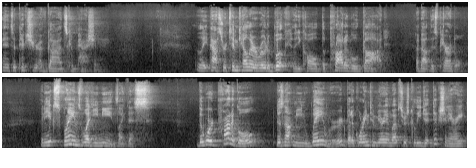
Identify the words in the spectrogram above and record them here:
And it's a picture of God's compassion. The late pastor Tim Keller wrote a book that he called The Prodigal God about this parable. And he explains what he means like this The word prodigal does not mean wayward, but according to Merriam Webster's Collegiate Dictionary,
